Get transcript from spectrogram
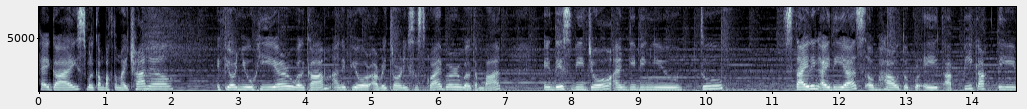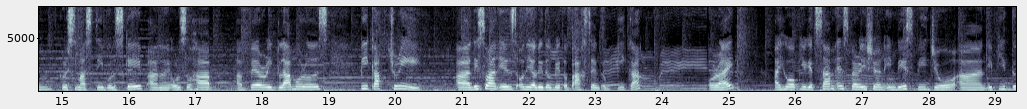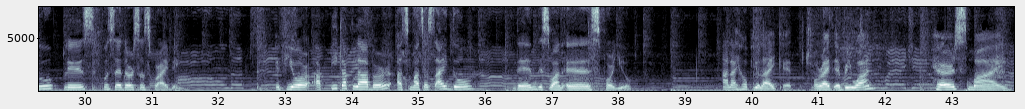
Hey guys, welcome back to my channel. If you're new here, welcome. And if you're a returning subscriber, welcome back. In this video, I'm giving you two styling ideas of how to create a peacock theme Christmas tablescape and I also have a very glamorous peacock tree. Uh, this one is only a little bit of accent of peacock. Alright, I hope you get some inspiration in this video and if you do, please consider subscribing. If you're a peacock lover as much as I do, then this one is for you. And I hope you like it. Alright everyone, here's my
